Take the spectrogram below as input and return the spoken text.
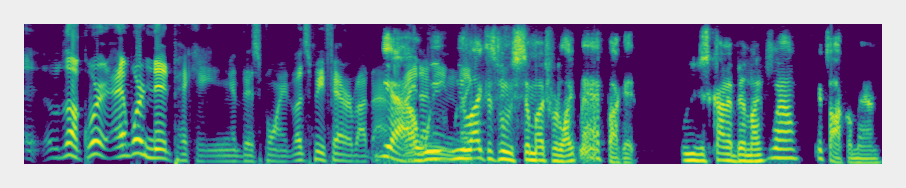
Uh, Look, we're and we're nitpicking at this point. Let's be fair about that. Yeah, right? We, mean, we like, this movie so much. We're like, man, fuck it. We just kind of been like, well, it's Aquaman,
